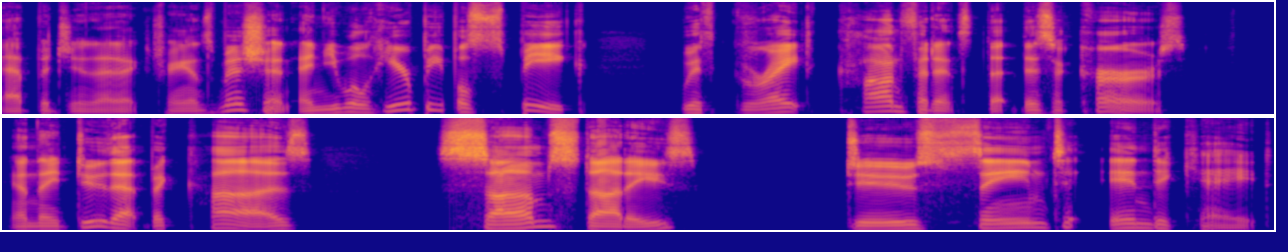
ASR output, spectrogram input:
epigenetic transmission? And you will hear people speak with great confidence that this occurs. And they do that because some studies do seem to indicate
